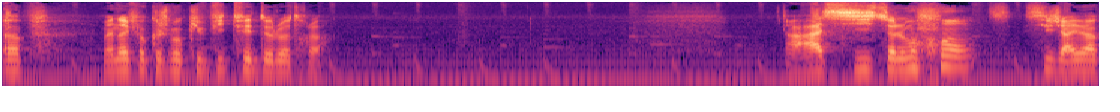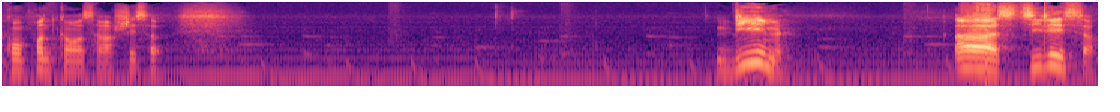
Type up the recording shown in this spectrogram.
Hop. Maintenant, il faut que je m'occupe vite fait de l'autre, là. Ah, si seulement... si j'arrive à comprendre comment ça marchait, ça. Bim Ah, stylé, ça.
